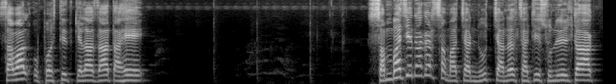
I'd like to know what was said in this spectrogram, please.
सवाल उपस्थित केला जात आहे. संभाजीनगर समाचार न्यूज चॅनलसाठी सुनील टाक.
